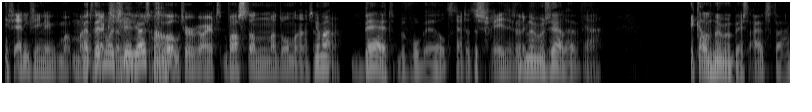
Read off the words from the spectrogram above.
If anything, denk ik... Ma- Michael het werd nooit serieus groter werd, was dan Madonna, zeg Ja, maar. maar Bad bijvoorbeeld. Ja, dat is het, vreselijk. het nummer zelf. Ja. Ik kan het nummer best uitstaan.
